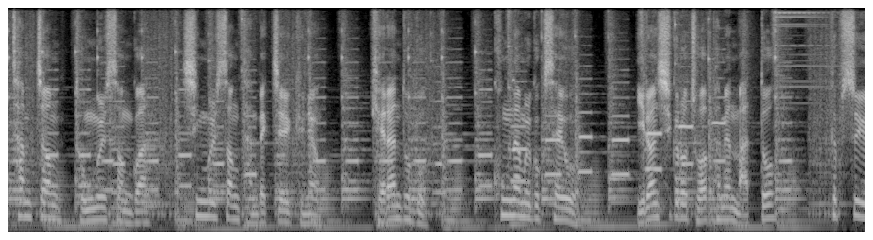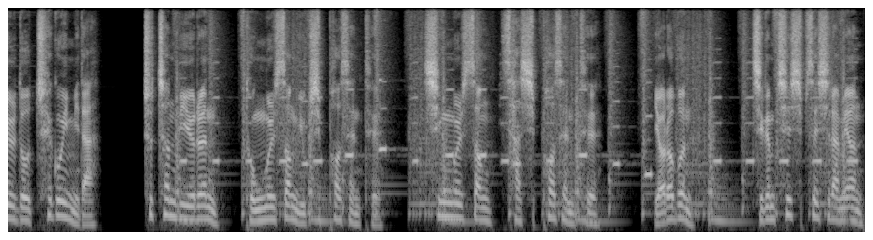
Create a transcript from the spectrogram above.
3점 동물성과 식물성 단백질 균형. 계란 두부, 콩나물국 새우. 이런 식으로 조합하면 맛도 흡수율도 최고입니다. 추천 비율은 동물성 60%, 식물성 40%. 여러분, 지금 70세시라면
